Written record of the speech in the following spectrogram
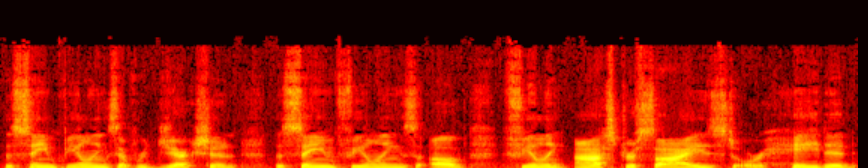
the same feelings of rejection, the same feelings of feeling ostracized or hated,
